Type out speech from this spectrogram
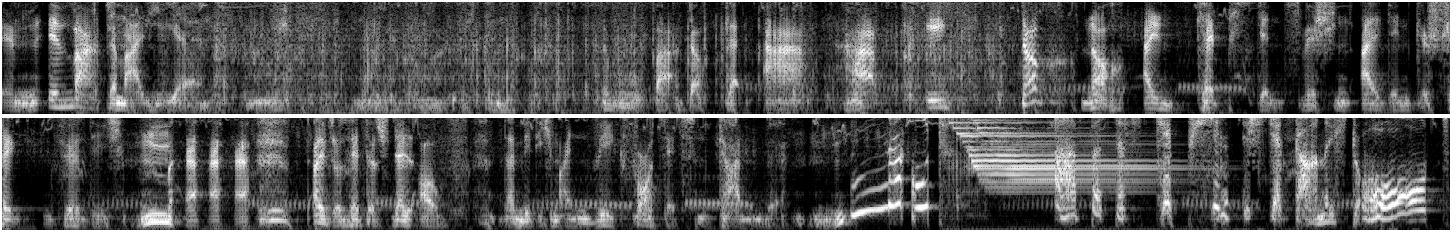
ähm, warte mal hier. Wo war doch da? Ich doch noch ein Käppchen zwischen all den Geschenken für dich. Hm? also setz es schnell auf, damit ich meinen Weg fortsetzen kann. Hm? Na gut. Aber das Käppchen ist ja gar nicht rot,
